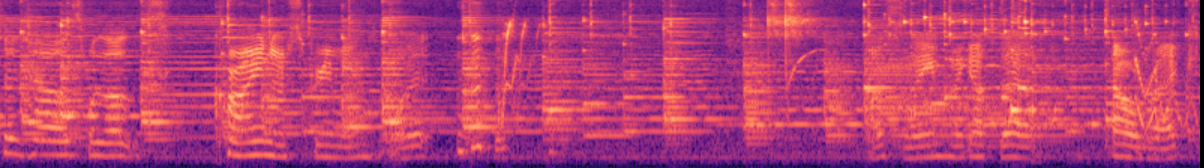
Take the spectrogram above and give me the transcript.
Haunted house without crying or screaming. What? That's lame. I got that tower back.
